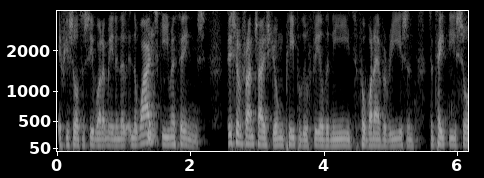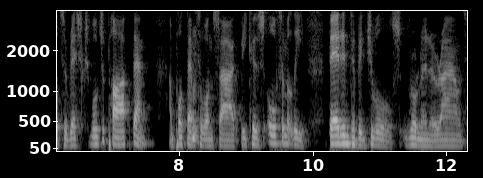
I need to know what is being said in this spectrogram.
if you sort of see what I mean. In the, in the wide mm. scheme of things, disenfranchised young people who feel the need, for whatever reason, to take these sorts of risks, we'll just park them and put them mm. to one side because ultimately they're individuals running around.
